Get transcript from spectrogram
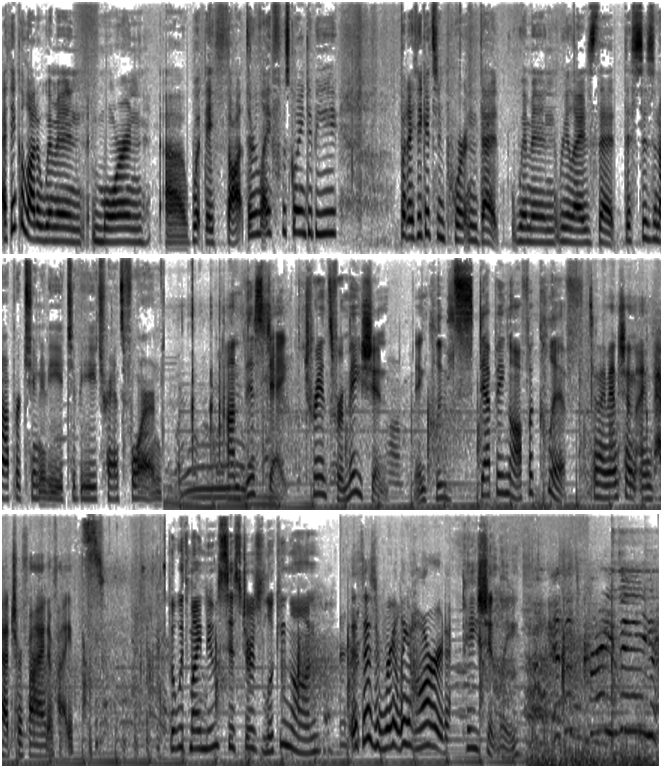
I think a lot of women mourn uh, what they thought their life was going to be. But I think it's important that women realize that this is an opportunity to be transformed. On this day, transformation includes stepping off a cliff. Did I mention I'm petrified of heights? But with my new sisters looking on, This is really hard. patiently, This is crazy.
